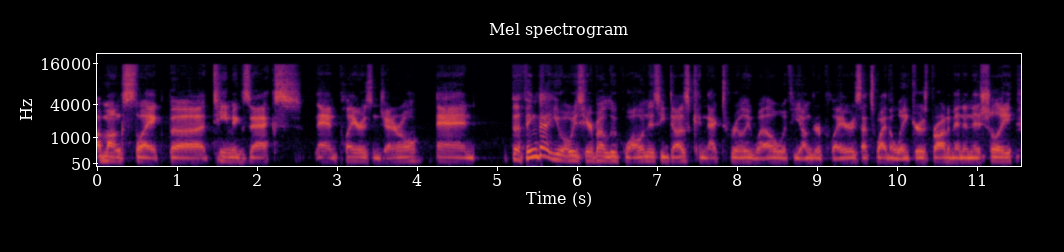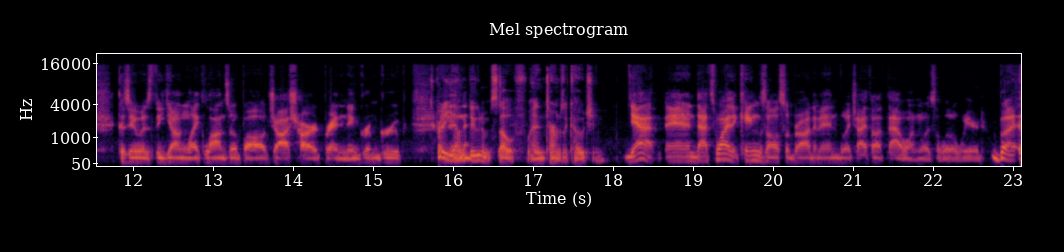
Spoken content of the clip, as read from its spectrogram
amongst like the team execs and players in general. And the thing that you always hear about Luke Walton is he does connect really well with younger players. That's why the Lakers brought him in initially because it was the young like Lonzo Ball, Josh Hart, Brandon Ingram group. He's pretty young dude himself in terms of coaching. Yeah, and that's why the Kings also brought him in, which I thought that one was a little weird. But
